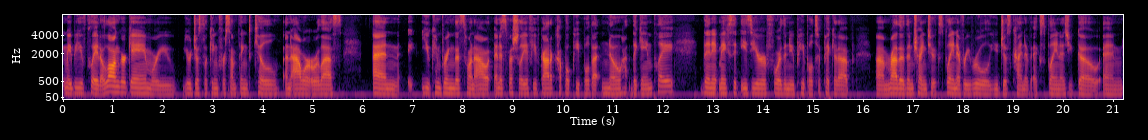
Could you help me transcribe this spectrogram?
maybe you've played a longer game or you you're just looking for something to kill an hour or less and you can bring this one out and especially if you've got a couple people that know the gameplay then it makes it easier for the new people to pick it up um, rather than trying to explain every rule you just kind of explain as you go and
